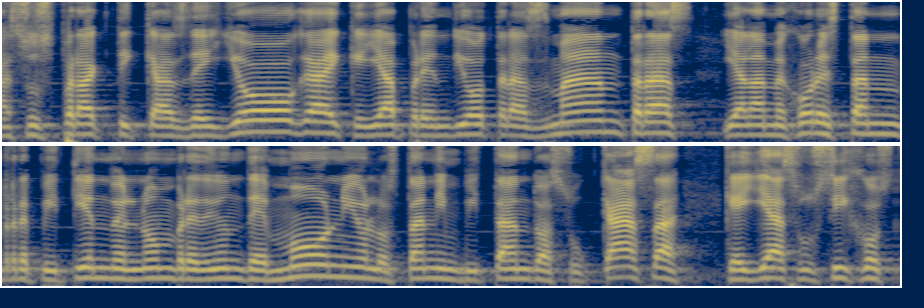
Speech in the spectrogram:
a sus prácticas de yoga y que ya aprendió otras mantras, y a lo mejor están repitiendo el nombre de un demonio, lo están invitando a su casa, que ya sus hijos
